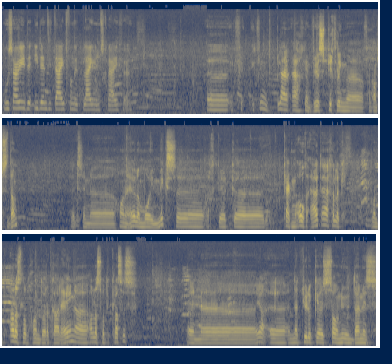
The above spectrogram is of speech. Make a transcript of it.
Hoe zou je de identiteit van dit plein omschrijven? Uh, ik, vind, ik, vind, het plein eigenlijk een weerspiegeling uh, van Amsterdam. Het is een, uh, gewoon een hele mooie mix. echt, ik kijk mijn ogen uit eigenlijk. Want alles loopt gewoon door elkaar heen, alles soorten klasses. En uh, ja, uh, natuurlijk zo nu en dan is,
